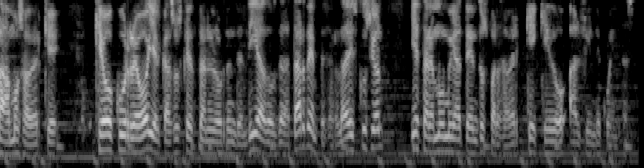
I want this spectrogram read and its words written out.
Vamos a ver qué, qué ocurre hoy. El caso es que está en el orden del día, 2 de la tarde, empezará la discusión y estaremos muy atentos para saber qué quedó al fin de cuentas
